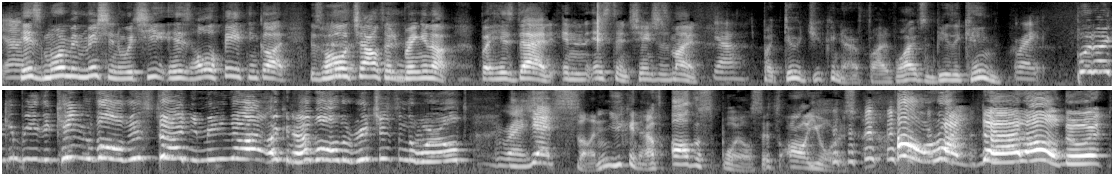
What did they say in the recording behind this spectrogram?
Yeah. His Mormon mission, which he his whole faith in God, his whole childhood bringing up. But his dad, in an instant, changed his mind. Yeah, But dude, you can have five wives and be the king. right. But I can be the king of all this, time. You mean that? I can have all the riches in the world. Right. Yes, son. You can have all the spoils. It's all yours. all right, Dad. I'll do it.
